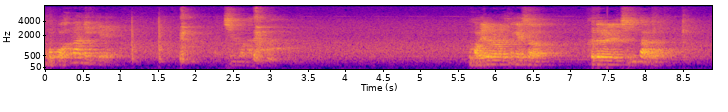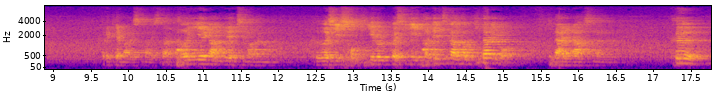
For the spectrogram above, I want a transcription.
보고 하나님께 질문합니다. 바벨론을 통해서 그들을 친다고 그렇게 말씀하시다. 더 이해가 안 됐지만 그것이 속히 이룰 것이니 더될지라도 기다리고 기다리라 하시는 그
